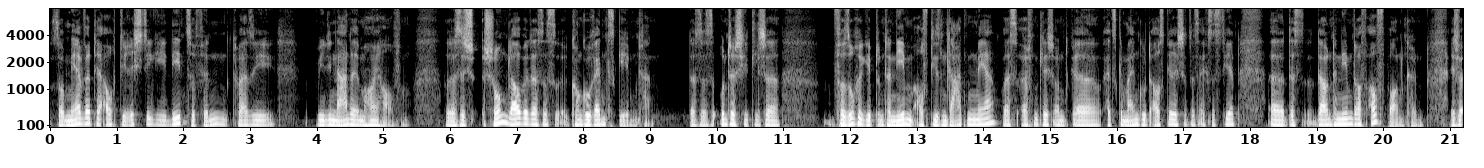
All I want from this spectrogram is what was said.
so mehr wird ja auch die richtige Idee zu finden, quasi wie die Nadel im Heuhaufen. So dass ich schon glaube, dass es Konkurrenz geben kann. Dass es unterschiedliche Versuche gibt, Unternehmen auf diesem Datenmeer, was öffentlich und äh, als Gemeingut ausgerichtetes existiert, äh, dass da Unternehmen drauf aufbauen können. Ich äh,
